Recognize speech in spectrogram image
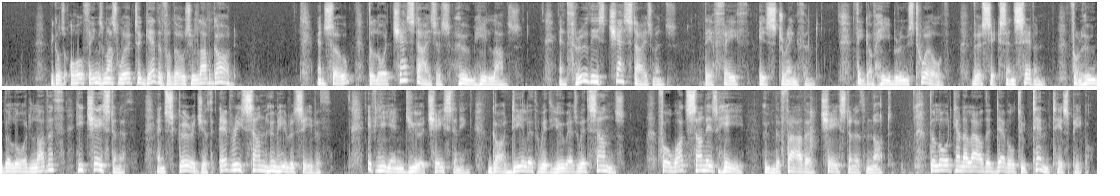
because all things must work together for those who love God. And so the Lord chastises whom he loves. And through these chastisements, their faith is strengthened. Think of Hebrews 12, verse 6 and 7 For whom the Lord loveth, he chasteneth, and scourgeth every son whom he receiveth. If ye endure chastening, God dealeth with you as with sons. For what son is he whom the Father chasteneth not? The Lord can allow the devil to tempt his people.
